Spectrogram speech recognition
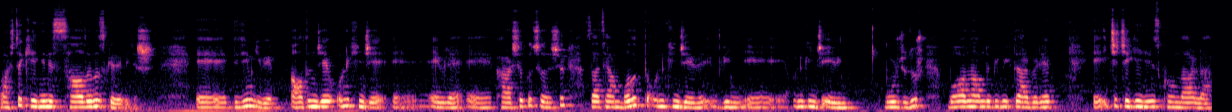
Başta kendiniz, sağlığınız girebilir. Ee, dediğim gibi 6. ev 12. e, evle e, karşılıklı çalışır. Zaten balık da 12. evin e, 12. evin burcudur. Bu anlamda bir miktar böyle e, içe çekildiğiniz konularla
